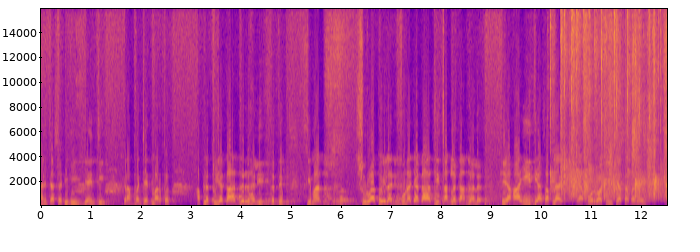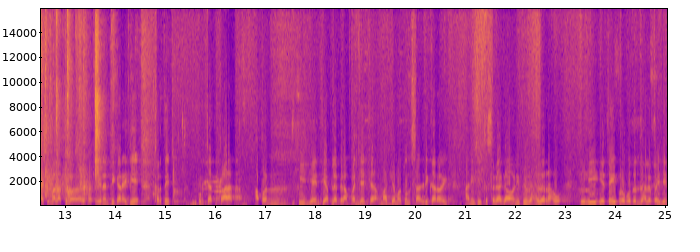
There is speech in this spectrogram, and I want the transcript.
आणि त्यासाठी ही जयंती ग्रामपंचायतमार्फत आपल्या तुझ्या काळात जर झाली तर ते किमान सुरुवात होईल आणि कुणाच्या काळात ही चांगलं काम झालं हे हाही इतिहास आपल्या या बोरगावच्या इतिहासामध्ये राहील अशी मला तुला विनंती करायची आहे. खरं ते पुढच्या काळात आपण ही जयंती आपल्या ग्रामपंचायतच्या माध्यमातून साजरी करावी आणि तिथं सगळ्या गावांनी तिथं हजर राहावं हेही याचंही प्रबोधन झालं पाहिजे.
